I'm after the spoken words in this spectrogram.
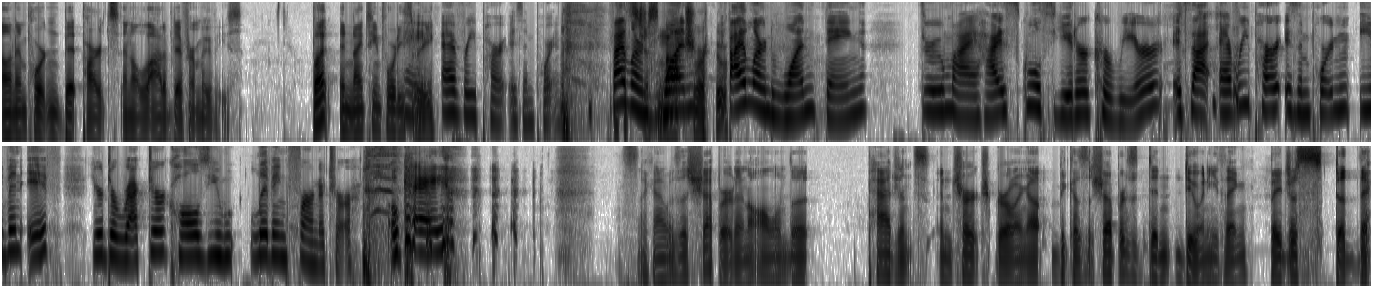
unimportant bit parts in a lot of different movies. But in 1943, Hey, every part is important. If I learned one, if I learned one thing through my high school theater career, it's that every part is important, even if your director calls you living furniture. Okay. It's like I was a shepherd in all of the pageants in church growing up because the shepherds didn't do anything. They just stood there.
